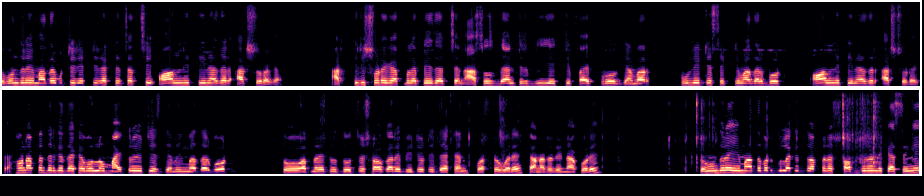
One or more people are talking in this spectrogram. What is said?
তো বন্ধুরা, এই মাদারবোর্ডটির রেটটি রাখতে চাচ্ছি অনলি তিন হাজার আটশো টাকা। আটত্রিশশো টাকা আপনারা পেয়ে যাচ্ছেন আসুস ব্র্যান্ডের B eighty five pro gamer full ATX একটি মাদারবোর্ড অনলি তিন হাজার আটশো টাকা। এখন আপনাদেরকে দেখা বলল মাইক্রো এইটিএস গেমিং মাদারবোর্ড তো আপনারা একটু ধৈর্য সহকারে ভিডিওটি দেখেন, কষ্ট করে, টানাটানি না করে। তো বন্ধুরা, এই মাদারবোর্ডগুলো কিন্তু আপনারা সব ধরনের ক্যাসিংয়ে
